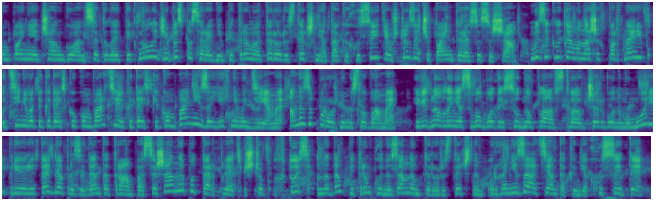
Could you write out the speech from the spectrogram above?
компанія Changguan Satellite Technology безпосередньо підтримує терористичні атаки хуситів, що зачіпає інтереси США. Ми закликаємо наших партнерів оцінювати китайську компартію і китайські компанії за їхніми діями, а не за порожніми словами. Відновлення свободи судноплавства в Червоному морі пріоритет для президента Трампа. США не потерплять, щоб хтось надав підтримку іноземним терористичним організаціям, таким як Хусити.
